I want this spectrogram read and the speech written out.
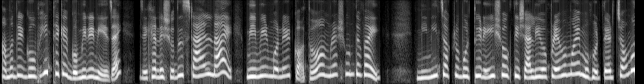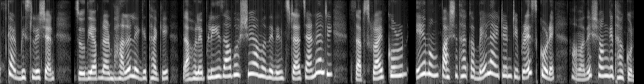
আমাদের গভীর থেকে গভীরে নিয়ে যায়, যেখানে শুধু স্টাইল নয়, মিমির মনের কথাও আমরা শুনতে পাই। মিমি চক্রবর্তীর এই শক্তিশালী ও প্রেমময় মুহূর্তের চমৎকার বিশ্লেষণ। যদি আপনার ভালো লেগে থাকে, তাহলে প্লিজ অবশ্যই আমাদের ইনস্টা চ্যানেলটি সাবস্ক্রাইব করুন এবং পাশে থাকা বেল আইকনটি প্রেস করে আমাদের সঙ্গে থাকুন।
